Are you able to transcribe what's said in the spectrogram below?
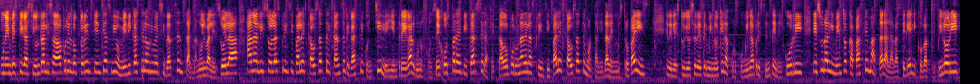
Una investigación realizada por el doctor en Ciencias Biomédicas de la Universidad Central Manuel Valenzuela analizó las principales causas del cáncer gástrico en Chile y entrega algunos consejos para evitar ser afectado por una de las principales causas de mortalidad en nuestro país. En el estudio se determinó que la curcumina presente en el curry es un alimento capaz de matar a la bacteria Helicobacter pylori,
